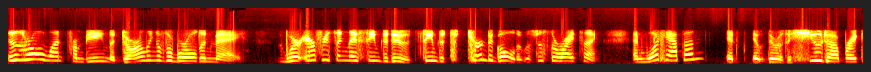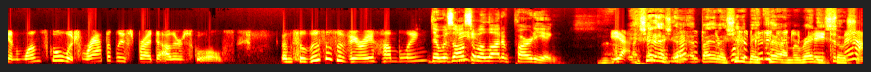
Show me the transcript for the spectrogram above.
Israel went from being the darling of the world in May, where everything they seemed to do seemed to t- turn to gold. It was just the right thing. And what happened? It, it, there was a huge outbreak in one school, which rapidly spread to other schools. And so this is a very humbling. There was disease. also a lot of partying. Yeah. I should. I should I, by the way, I should have made clear. I'm already social.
